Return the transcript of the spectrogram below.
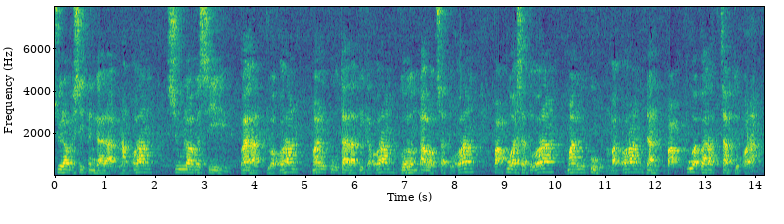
Sulawesi Tenggara 6 orang, Sulawesi Barat 2 orang, Maluku Utara 3 orang, Gorontalo 1 orang, Papua 1 orang, Maluku 4 orang, dan Papua Barat 1 orang.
